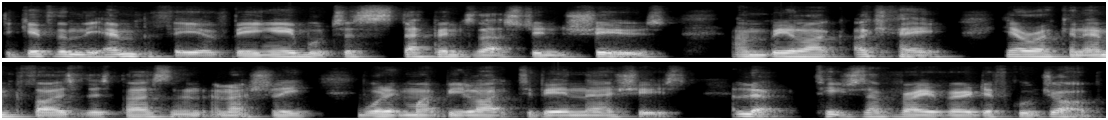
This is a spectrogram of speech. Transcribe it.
to give them the empathy of being able to step into that student's shoes and be like okay here i can empathize with this person and actually what it might be like to be in their shoes. Look teachers have a very very difficult job.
